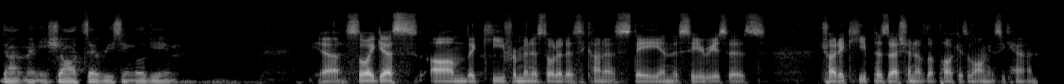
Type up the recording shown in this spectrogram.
that many shots every single game. Yeah. So I guess um, the key for Minnesota to kind of stay in the series is try to keep possession of the puck as long as you can.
